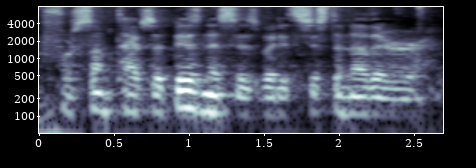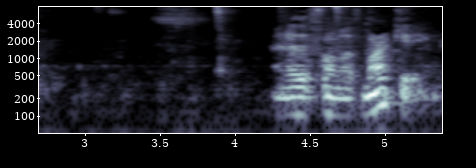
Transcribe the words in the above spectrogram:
for some types of businesses, but it's just another another form of marketing.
